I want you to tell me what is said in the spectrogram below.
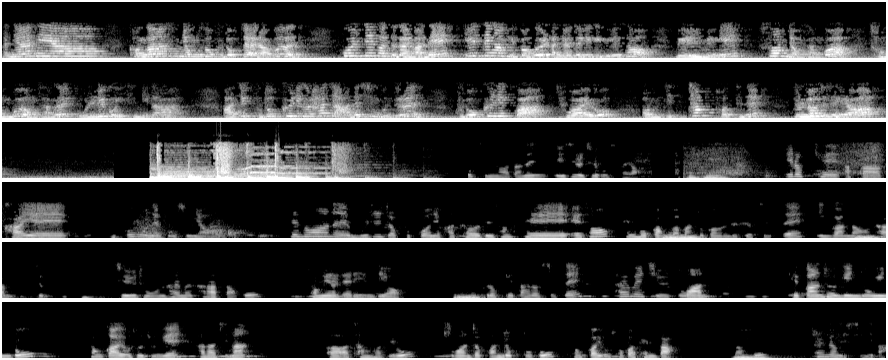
안녕하세요. 건강한 신영소 구독자 여러분, 꼴찌에서 두 달 만에 1등한 비법을 알려드리기 위해서 매일매일 수업 영상과 정보 영상을 올리고 있습니다. 아직 구독 클릭을 하지 않으신 분들은 구독 클릭과 좋아요, 엄지척 버튼을 눌러주세요. 꼭 중요하다는 예시를 들고 있어요. 이렇게 아까 가의 뒷부분에 보시면 최소한의 물질적 조건이 갖춰진 상태에서 행복감과 음. 만족감을 느꼈을 때 인간다운 음. 삶, 즉질 좋은 삶을 살았다고 정의를 내리는데요. 음. 그렇게 따졌을 때 삶의 질 또한 객관적인 요인도 평가 요소 중에 하나지만 마찬가지로 주관적 만족도도 평가 요소가 된다라고 음. 설명했습니다.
